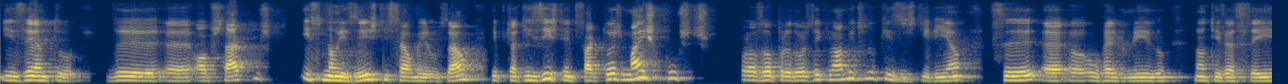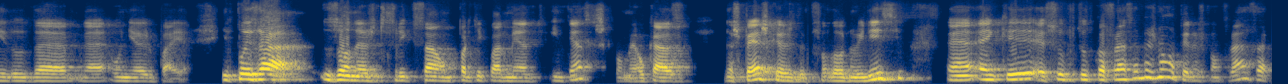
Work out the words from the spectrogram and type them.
isento de obstáculos. Isso não existe, isso é uma ilusão, e, portanto, existem de facto hoje mais custos para os operadores económicos do que existiriam se uh, o Reino Unido não tivesse saído da União Europeia. E depois há zonas de fricção particularmente intensas, como é o caso das pescas, de que falou no início, uh, em que, eh, sobretudo com a França, mas não apenas com a França,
